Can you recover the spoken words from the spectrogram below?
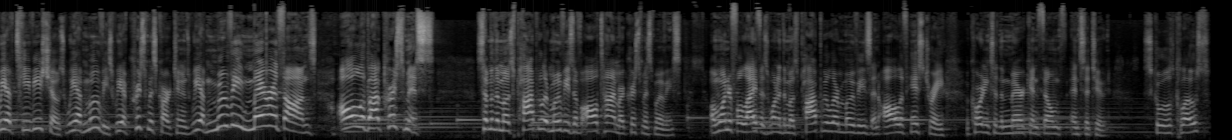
We have TV shows, we have movies, we have Christmas cartoons, we have movie marathons all about Christmas. Some of the most popular movies of all time are Christmas movies. A Wonderful Life is one of the most popular movies in all of history, according to the American Film Institute. Schools close,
